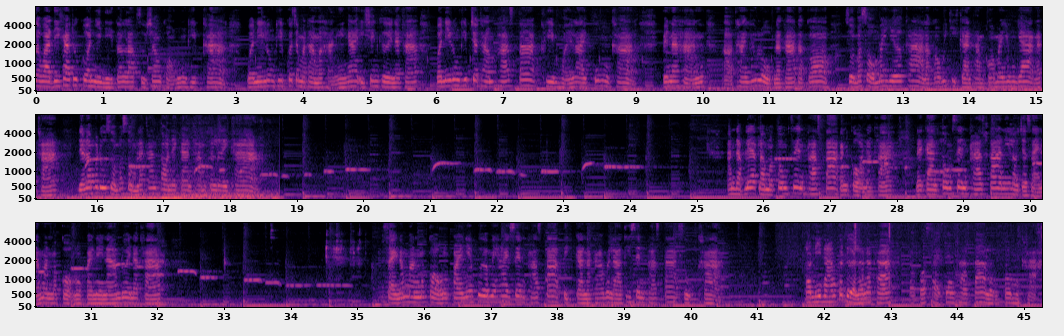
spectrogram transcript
สวัสดีค่ะทุกคนยินดีต้อนรับสู่ช่องของลุงทิพย์ค่ะ วันนี้ลุงทิพย์ก็จะมาทำอาหารง่ายๆ อีกเช่นเคยนะคะ วันนี้ลุงทิพย์จะทำพาสต้าครีมหอยลายกุ้งค่ะ เป็นอาหารทางยุโรปนะคะ แต่ก็ส่วนผสมไม่เยอะค่ะ แล้วก็วิธีการทำก็ไม่ยุ่งยากนะคะ เดี๋ยวเรามาดูส่วนผสมและขั้นตอนในการทำกันเลยค่ะ อันดับแรกเรามาต้มเส้นพาสต้ากันก่อนนะคะ ในการต้มเส้นพาสต้านี่เราจะใส่น้ำมันมะกอกลงไปในน้ำด้วยนะคะ ใส่น้ำมันมะกอกลงไปเนี่ยเพื่อไม่ให้เส้นพาสต้าติดกันนะคะ เวลาที่เส้นพาสต้าสุกค่ะ ตอนนี้น้ำก็เดือดแล้วนะคะเราก็ใส่เส้นพาสต้าลงต้มค่ะ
